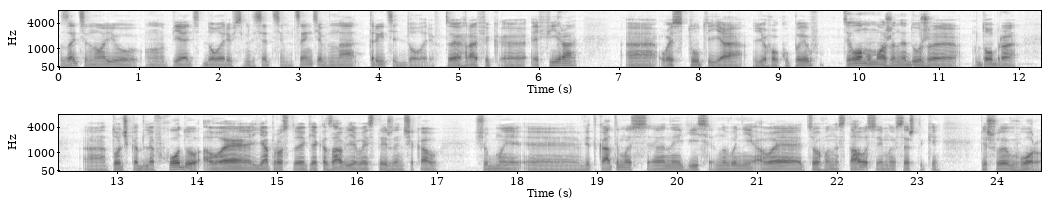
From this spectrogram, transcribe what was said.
за ціною е, 5 доларів 77 центів на 30 доларів. Це графік ефіра. Е, Ось тут я його купив. В цілому, може, не дуже добра точка для входу, але я просто, як я казав, я весь тиждень чекав, щоб ми е, відкатимось е, на якійсь новині, але цього не сталося, і ми все ж таки пішли вгору.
